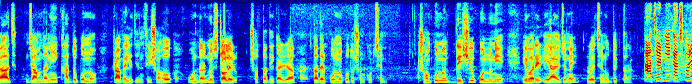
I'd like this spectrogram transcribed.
কাজ জামদানি খাদ্যপণ্য ট্রাভেল এজেন্সি সহ অন্যান্য স্টলের স্বত্বাধিকারীরা তাদের পণ্য প্রদর্শন করছেন। সম্পূর্ণ দেশীয় পণ্য নিয়ে এবারের এই আয়োজনে রয়েছেন উদ্যোক্তারা। আচার নিয়ে কাজ করে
